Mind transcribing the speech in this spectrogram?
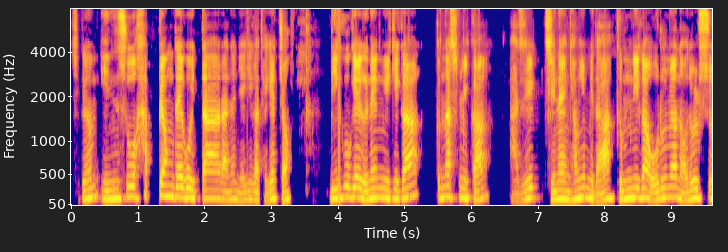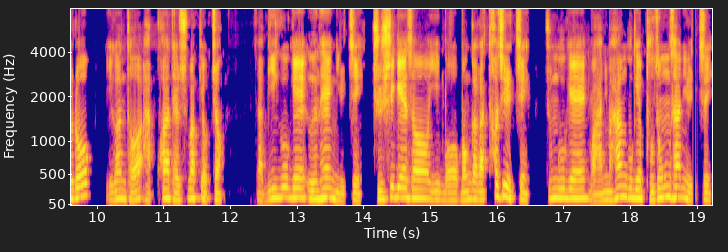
지금 인수 합병되고 있다라는 얘기가 되겠죠. 미국의 은행 위기가 끝났습니까? 아직 진행형입니다. 금리가 오르면 오를수록 이건 더 악화될 수밖에 없죠. 자, 미국의 은행일지, 주식에서 이 뭐 뭔가가 터질지, 중국의 뭐 아니면 한국의 부동산일지,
